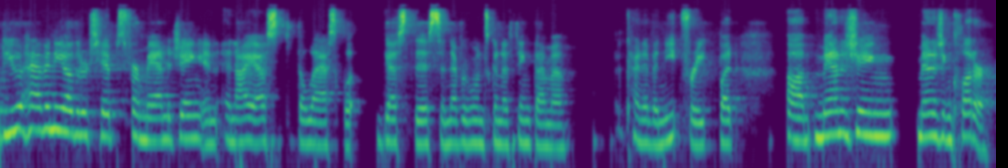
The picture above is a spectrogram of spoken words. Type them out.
do you have any other tips for managing? And and I asked the last guest this, and everyone's going to think I'm a kind of a neat freak, but um, managing managing clutter.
